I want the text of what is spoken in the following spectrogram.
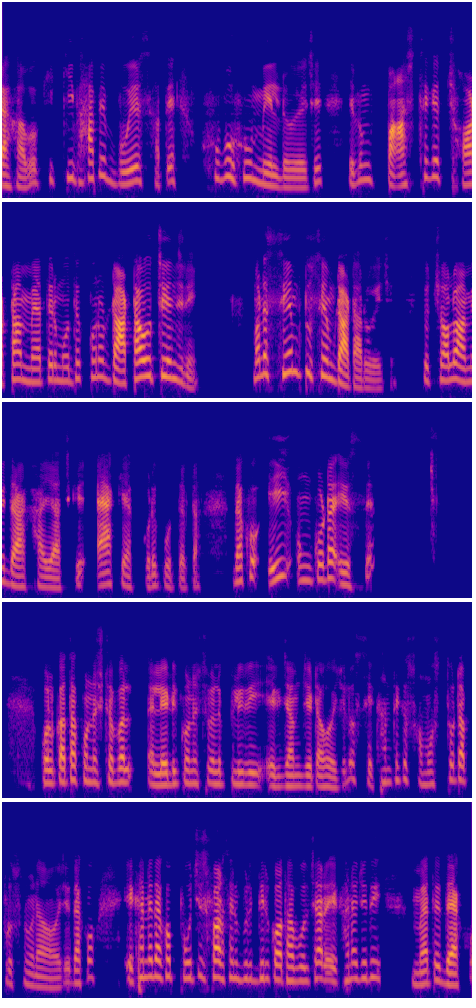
দেখাবো কি কীভাবে বইয়ের সাথে হুবহু মিল রয়েছে এবং পাঁচ থেকে ৬ টা ম্যাথের মধ্যে কোনো ডাটাও চেঞ্জ নেই। মানে সেম টু সেম ডাটা রয়েছে। তো চলো আমি দেখাই আজকে এক, এক করে প্রত্যেকটা। দেখো এই অঙ্কটা এসছে Kolkata constable, lady constable prelim exam যেটা হয়েছিল সেখান থেকে সমস্তটা প্রশ্ন নেওয়া হয়েছে। দেখো এখানে দেখো ২৫% বৃদ্ধির কথা বলছে। আর এখানে যদি ম্যাথে দেখো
